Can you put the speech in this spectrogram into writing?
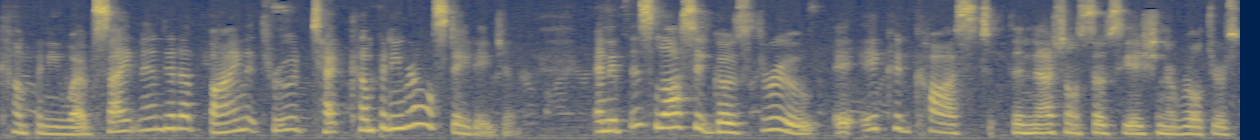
company website and ended up buying it through a tech company real estate agent. And if this lawsuit goes through, it, it could cost the National Association of Realtors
